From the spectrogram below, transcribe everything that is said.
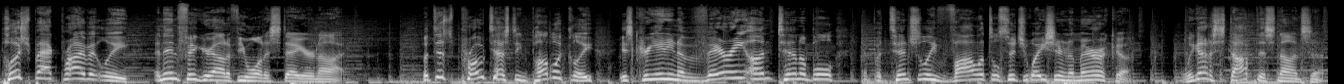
push back privately, and then figure out if you want to stay or not. But this protesting publicly is creating a very untenable and potentially volatile situation in America. We got to stop this nonsense.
